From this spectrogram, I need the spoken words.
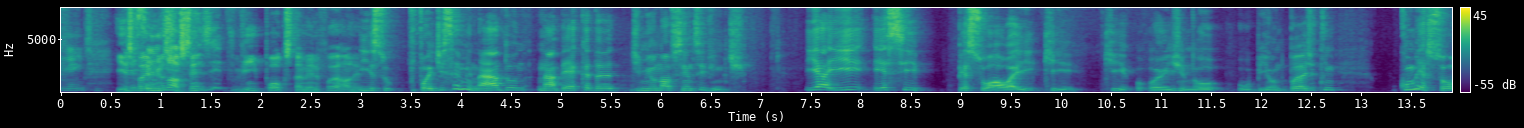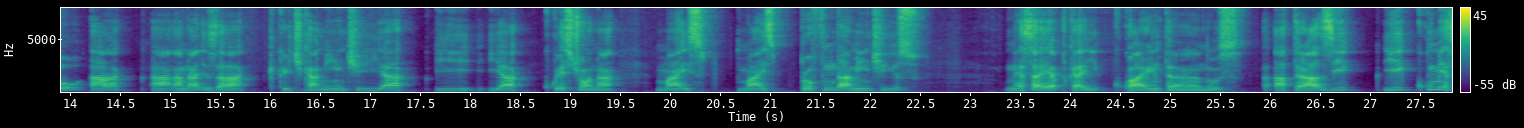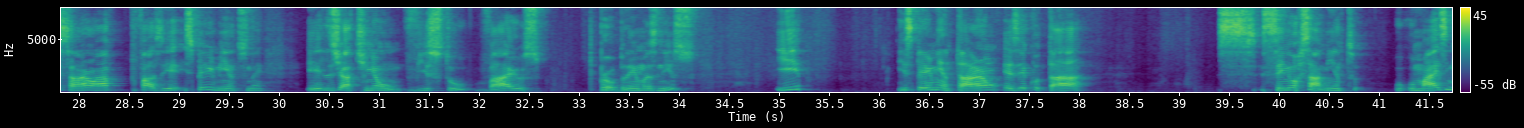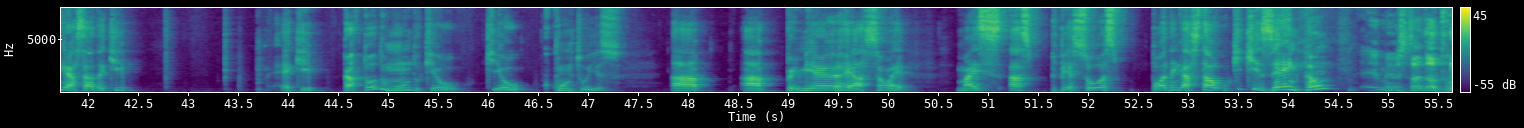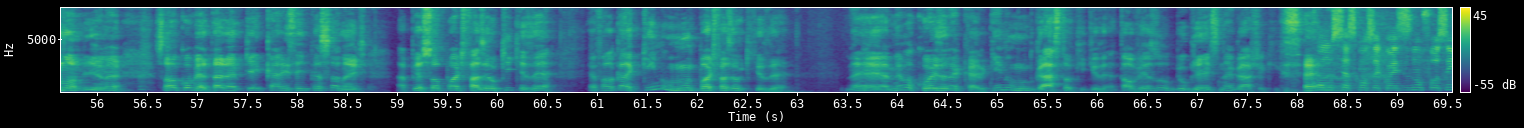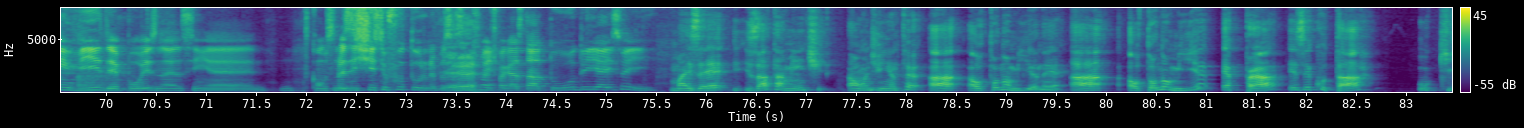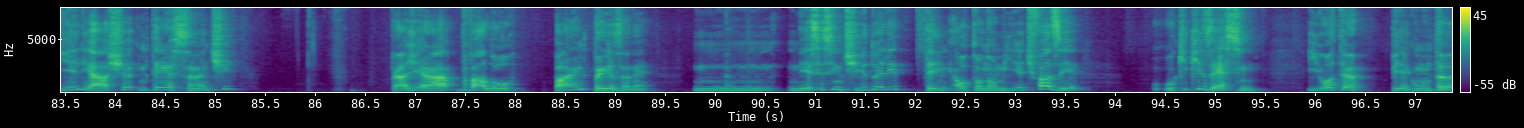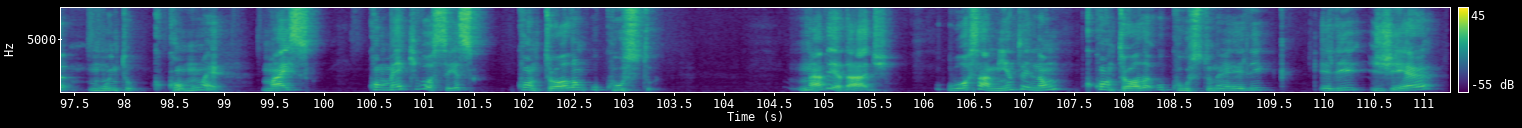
Gente. Isso foi em 1920 e poucos também, não foi, Raul? Isso foi disseminado na década de 1920. E aí, esse pessoal aí que, que originou o Beyond Budgeting começou a, a analisar criticamente e a, e, e a questionar mais, mais profundamente isso nessa época aí, 40 anos atrás, e, e começaram a fazer experimentos, né? Eles já tinham visto vários problemas nisso e experimentaram executar sem orçamento. O, mais engraçado é que é que para todo mundo que eu que eu conto isso, a, a primeira reação é: mas as pessoas podem gastar o que quiser, então? É a mesma história da autonomia, né? Só um comentário, né? Porque, cara, isso é impressionante. A pessoa pode fazer o que quiser. Eu falo, cara, quem no mundo pode fazer o que quiser? Né? É a mesma coisa, né, cara? Quem no mundo gasta o que quiser? Talvez o Bill Gates, né, gaste o que quiser. Como né? se as consequências não fossem vir depois, né? Assim, é. Como se não existisse o futuro, né? A pessoa é. simplesmente vai gastar tudo e é isso aí. Mas é exatamente aonde entra a autonomia, né? A autonomia é para executar o que ele acha interessante para gerar valor para a empresa, né? nesse sentido, ele tem autonomia de fazer o que quiser, sim. E outra pergunta muito comum é: mas como é que vocês controlam o custo? Na verdade, o orçamento ele não controla o custo, né? Ele, ele gera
